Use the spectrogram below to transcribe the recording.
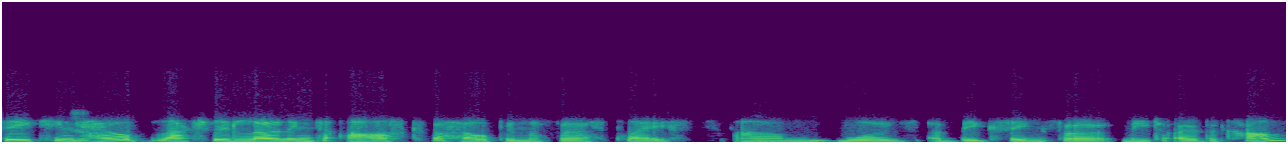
seeking yeah. help, actually learning to ask for help in the first place um, mm-hmm. was a big thing for me to overcome.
